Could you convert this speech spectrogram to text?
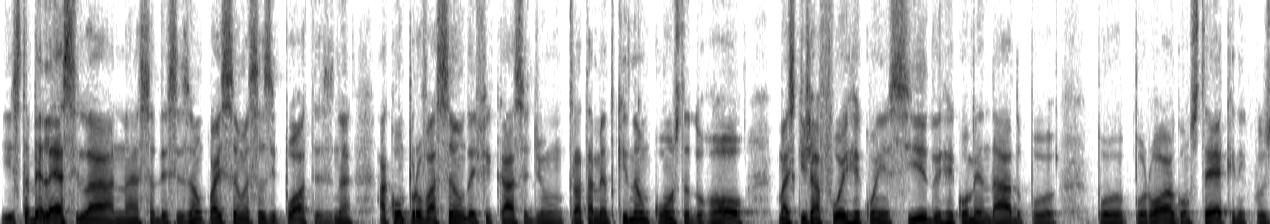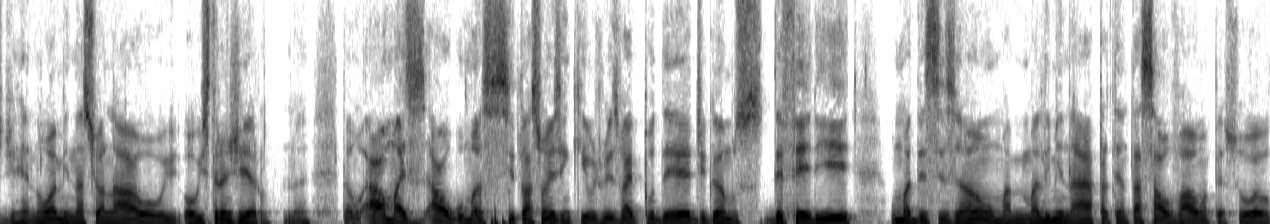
e estabelece lá nessa decisão quais são essas hipóteses, né? A comprovação da eficácia de um tratamento que não consta do rol, mas que já foi reconhecido e recomendado por, por, por órgãos técnicos de renome nacional ou, ou estrangeiro. Né? Então, há, umas, há algumas situações em que o juiz vai poder, digamos, deferir uma decisão, uma, uma liminar para tentar salvar uma pessoa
